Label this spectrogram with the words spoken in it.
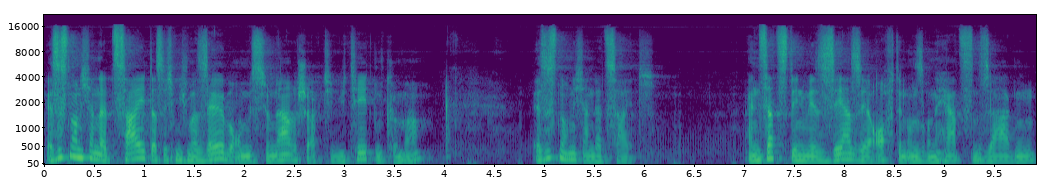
Es ist noch nicht an der Zeit, dass ich mich mal selber um missionarische Aktivitäten kümmere. Es ist noch nicht an der Zeit. Ein Satz, den wir sehr, sehr oft in unseren Herzen sagen.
